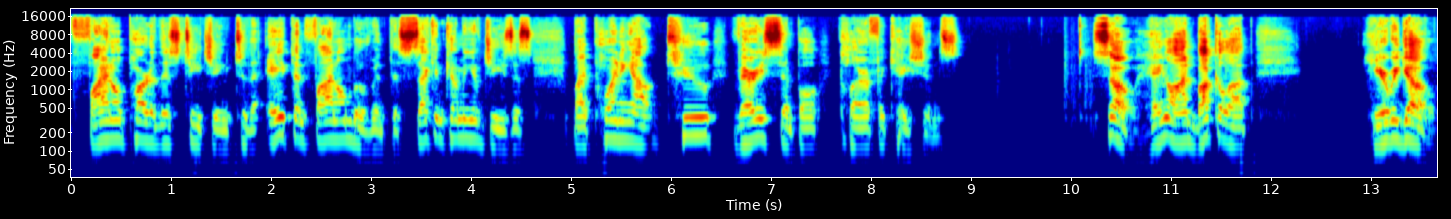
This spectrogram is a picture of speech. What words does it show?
final part of this teaching to the eighth and final movement, the second coming of Jesus, by pointing out two very simple clarifications. So, hang on, buckle up. Here we go.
